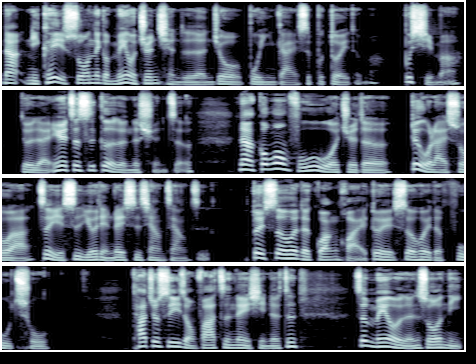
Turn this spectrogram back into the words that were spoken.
那你可以说那个没有捐钱的人就不应该是不对的吗？不行吗？对不对？因为这是个人的选择。那公共服务，我觉得对我来说啊，这也是有点类似像这样子。对社会的关怀，对社会的付出，它就是一种发自内心的。这这没有人说你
